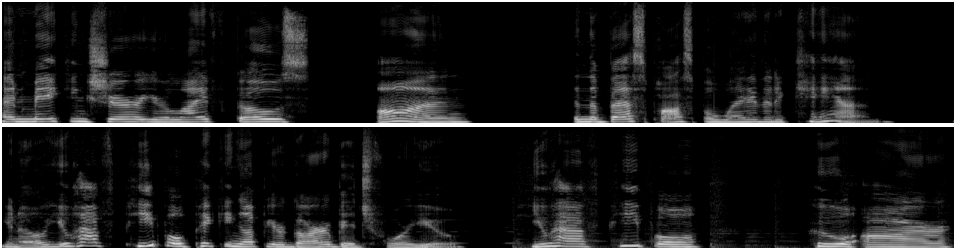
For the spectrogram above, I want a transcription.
and making sure your life goes on in the best possible way that it can. You know, you have people picking up your garbage for you. You have people who are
